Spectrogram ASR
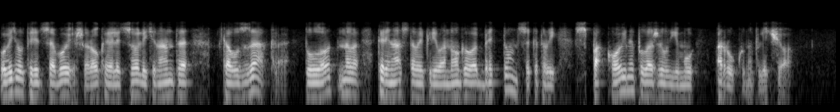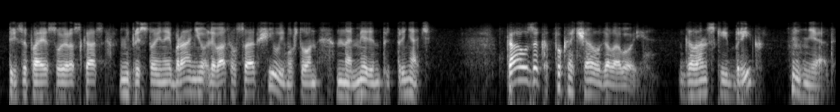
увидел перед собой широкое лицо лейтенанта Каузака, плотного, коренастого и кривоногого бретонца, который спокойно положил ему руку на плечо. Присыпая свой рассказ непристойной бранью, Леватор сообщил ему, что он намерен предпринять. Каузак покачал головой. «Голландский брик? Нет,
